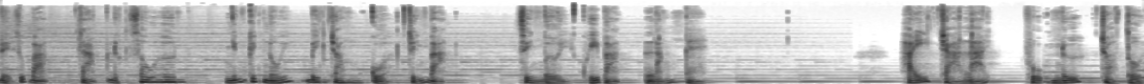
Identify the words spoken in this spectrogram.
để giúp bạn chạm được sâu hơn những kết nối bên trong của chính bạn. Xin mời quý bạn lắng nghe. Hãy trả lại phụ nữ cho tôi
